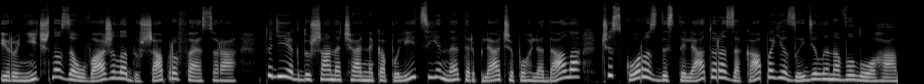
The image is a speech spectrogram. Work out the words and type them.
Іронічно зауважила душа професора, тоді як душа начальника поліції нетерпляче поглядала, чи скоро з дистилятора закапає виділена волога.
